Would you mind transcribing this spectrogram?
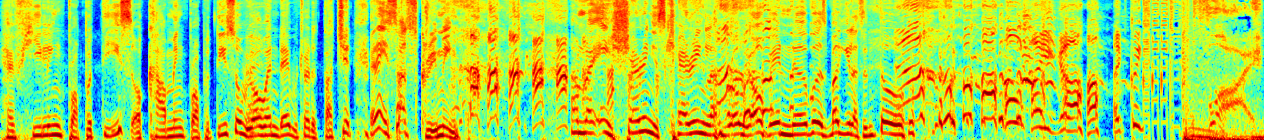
have healing properties or calming properties. So we all went there, we tried to touch it, and then he starts screaming. I'm like, hey, sharing is caring lah, bro. We're all very nervous. Bagilah sentuh. oh my god! Quick. Fly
